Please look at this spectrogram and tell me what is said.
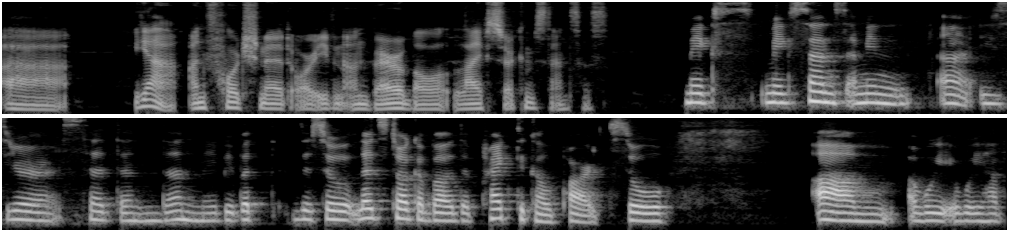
uh, yeah unfortunate or even unbearable life circumstances makes makes sense i mean uh, easier said than done maybe but the, so let's talk about the practical part so um we we have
